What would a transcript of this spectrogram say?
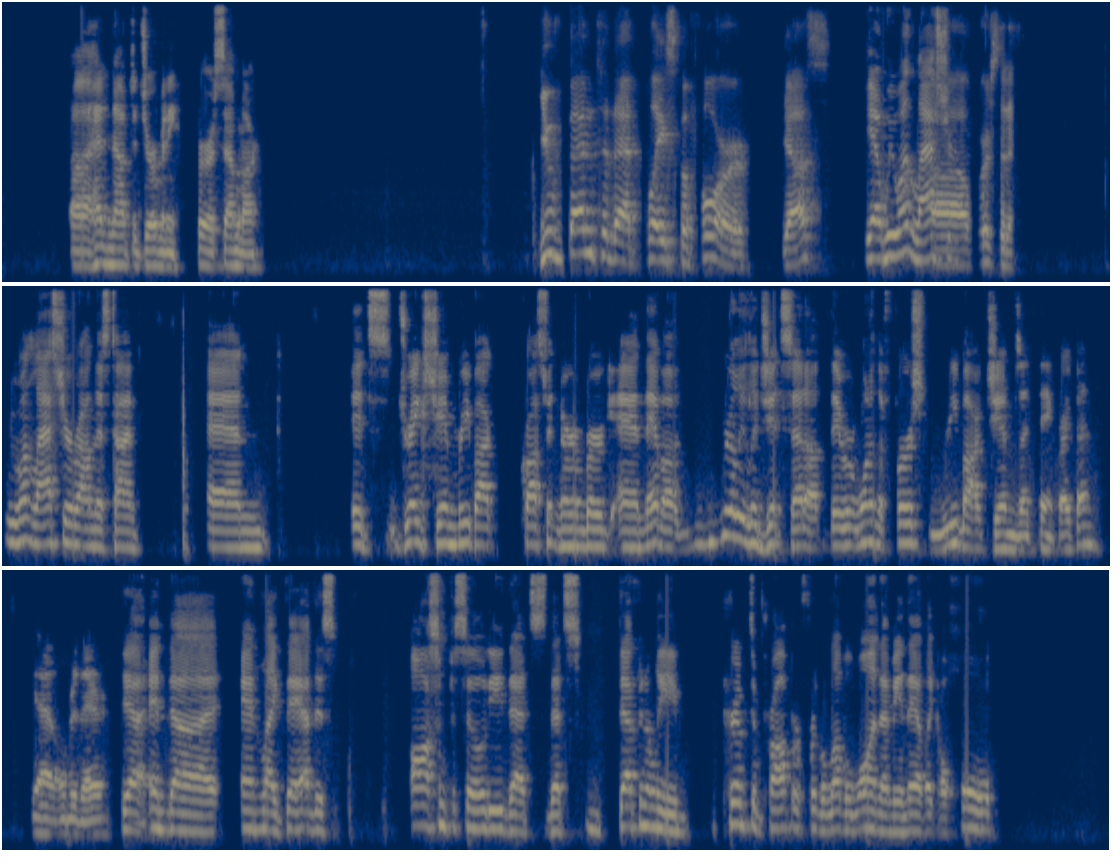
Uh, heading out to Germany for a seminar. You've been to that place before, yes? Yeah, we went last year. Uh, where's it? we went last year around this time, and it's Drake's Gym, Reebok CrossFit Nuremberg, and they have a really legit setup. They were one of the first Reebok gyms, I think, right, Ben? Yeah, over there. Yeah, and uh, and like they have this awesome facility that's that's definitely primed and proper for the level one. I mean, they have like a whole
